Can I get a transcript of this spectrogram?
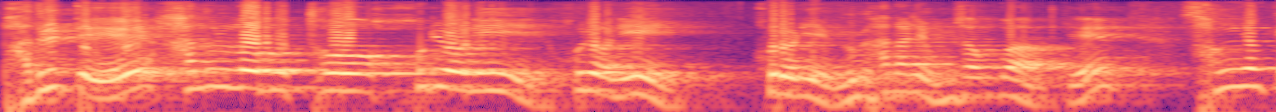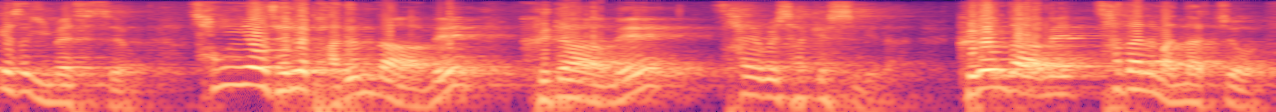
받을 때에 하늘로부터 호련이, 호련이, 호련이 하나님 음성과 함께 성령께서 임했었어요. 성령 세례를 받은 다음에 그 다음에 사역을 시작했습니다. 그런 다음에 사단을 만났죠.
